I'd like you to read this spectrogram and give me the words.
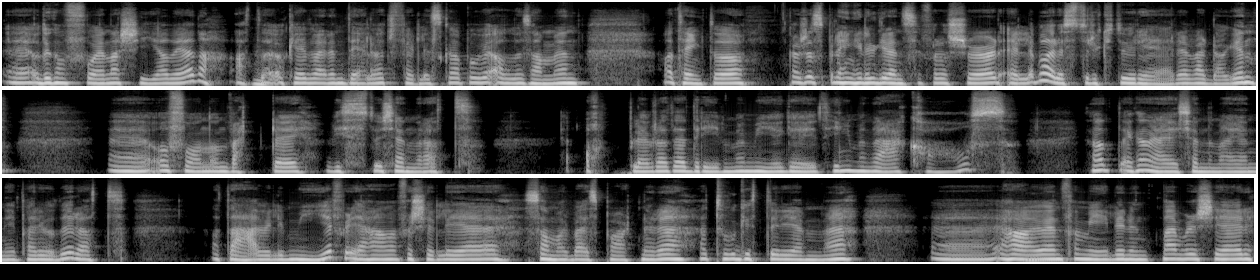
Eh, og du kan få energi av det. da, At mm. ok, du er en del av et fellesskap hvor vi alle sammen har tenkt å kanskje sprenge litt grenser for oss sjøl, eller bare strukturere hverdagen. Eh, og få noen verktøy hvis du kjenner at jeg opplever at jeg driver med mye gøye ting, men det er kaos. Det kan jeg kjenne meg igjen i perioder. at at det er veldig mye, fordi jeg har forskjellige samarbeidspartnere. Jeg har to gutter hjemme. Eh, jeg har jo en familie rundt meg hvor det skjer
